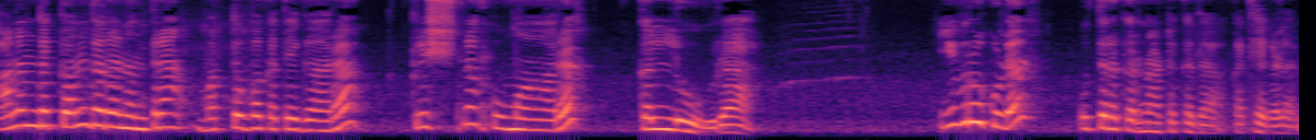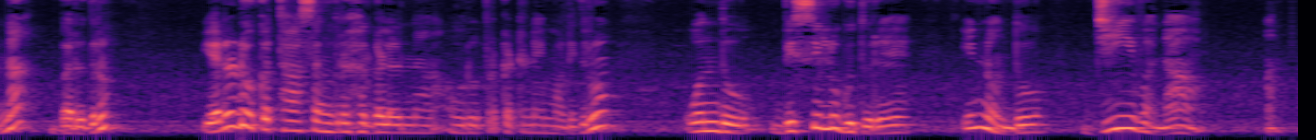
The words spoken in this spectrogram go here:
ಆನಂದ ಕಂದರ ನಂತರ ಮತ್ತೊಬ್ಬ ಕತೆಗಾರ ಕೃಷ್ಣಕುಮಾರ ಕಲ್ಲೂರ. ಇವರು ಕೂಡ ಉತ್ತರ ಕರ್ನಾಟಕದ ಕಥೆಗಳನ್ನು ಬರೆದರು. ಎರಡು ಕಥಾ ಸಂಗ್ರಹಗಳನ್ನು ಅವರು ಪ್ರಕಟಣೆ ಮಾಡಿದರು. ಒಂದು ಬಿಸಿಲುಗುದುರೆ ಇನ್ನೊಂದು ಜೀವನ ಅಂತ.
